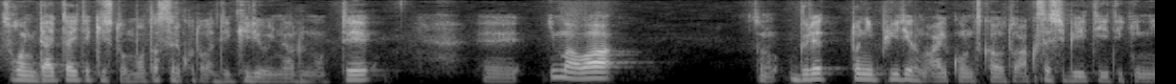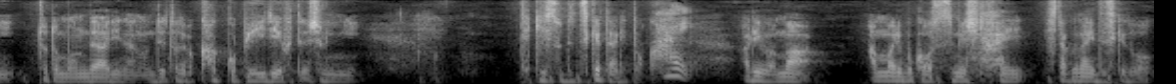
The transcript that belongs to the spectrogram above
そこに代替テキストを持たせることができるようになるので、えー今は、そのブレットに PDF のアイコンを使うとアクセシビリティ的にちょっと問題ありなので、例えばカッコ PDF って後ろにテキストでつけたりとか、はい。あるいはまあ、あんまり僕はお勧めしない、したくないですけど、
